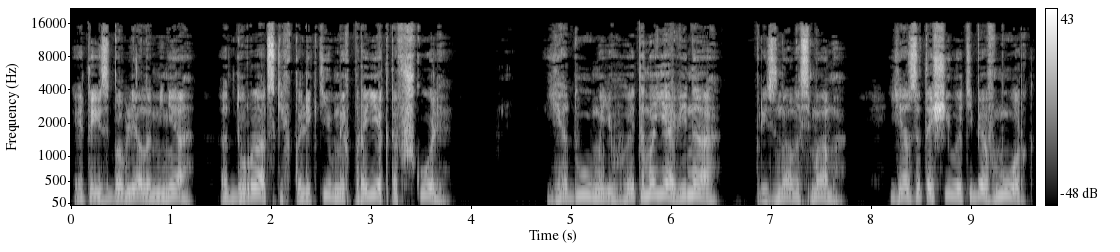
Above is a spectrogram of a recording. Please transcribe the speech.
это избавляло меня от дурацких коллективных проектов в школе. «Я думаю, это моя вина», — призналась мама. «Я затащила тебя в морг,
